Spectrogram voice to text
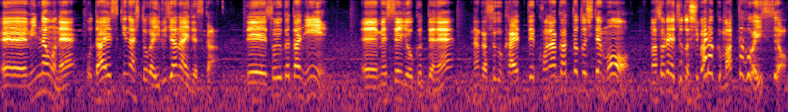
えー、みんなもね、こう大好きな人がいるじゃないですか。で、そういう方に、えー、メッセージを送ってね、なんかすぐ帰ってこなかったとしても、まあ、それちょっとしばらく待った方がいいっすよ。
